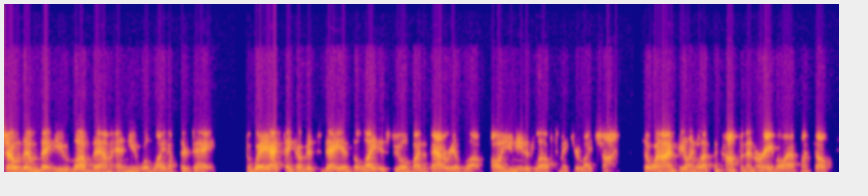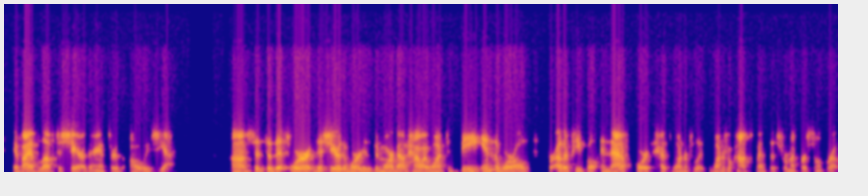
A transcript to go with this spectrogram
Show them that you love them and you will light up their day. The way I think of it today is the light is fueled by the battery of love. All you need is love to make your light shine. So when I'm feeling less than confident or able, I ask myself if I have love to share. Their answer is always yes. Um, so, so this word, this year, the word has been more about how I want to be in the world for other people, and that, of course, has wonderful, wonderful consequences for my personal growth.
